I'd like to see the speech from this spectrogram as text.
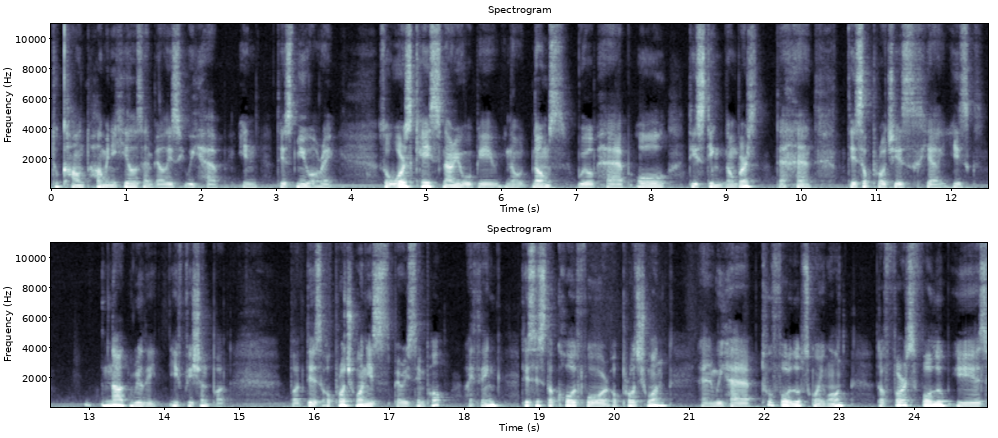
to count how many hills and bellies we have in this new array. So worst case scenario will be you know nums will have all distinct numbers then this approach is yeah is not really efficient but but this approach one is very simple I think. This is the code for approach one and we have two for loops going on. The first for loop is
